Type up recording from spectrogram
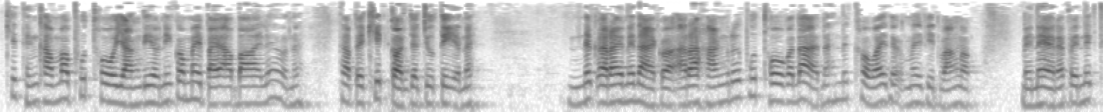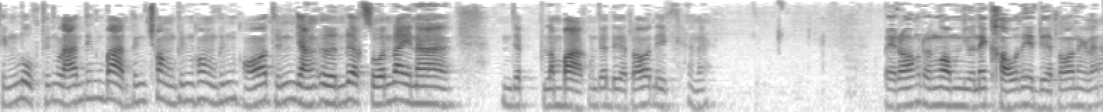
คิดถึงคำว่าพุทโธอย่างเดียวนี้ก็ไม่ไปอาบายแล้วนะถ้าไปคิดก่อนจะจุตินะ นึกอะไรไม่ได้ก็อรหังหรือพุทโธก็ได้นะนึกเข้าไว้จะไม่ผิดหวังหรอกไม่แน่นะไปนึกถึงลูกถึงหลานถึงบ้านถึงช่องถึงห้องถึงหอถึงอย่างอื่นเลือกสวนไร่นา มันจะลำบากมันจะเดือดร้อนอีกนะไปร้องระงมอยู่ในเขาเนี่ยเดือดร้อนอีกแล้ว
